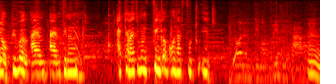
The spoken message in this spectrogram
yo, people, I am, I am feeling, I cannot even think of all that food to eat. Mm.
